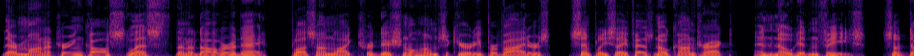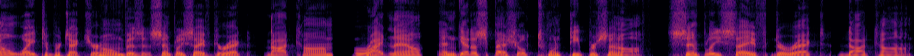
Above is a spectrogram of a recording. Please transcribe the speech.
Their monitoring costs less than a dollar a day. Plus, unlike traditional home security providers, SimpliSafe has no contract and no hidden fees. So don't wait to protect your home. Visit simplysafedirect.com right now and get a special 20% off. simplysafedirect.com.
